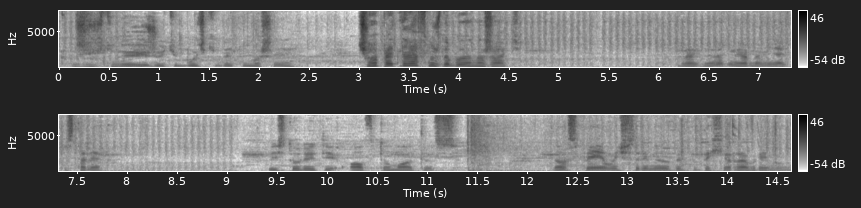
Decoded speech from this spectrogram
Как же их ненавижу, эти бочки, блядь, на машине. Чё опять на F нужно было нажать? Блядь, не надо, наверное, менять пистолет. Пистолеты автоматус. Да успеем мы 4 минуты, это до хера времени.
